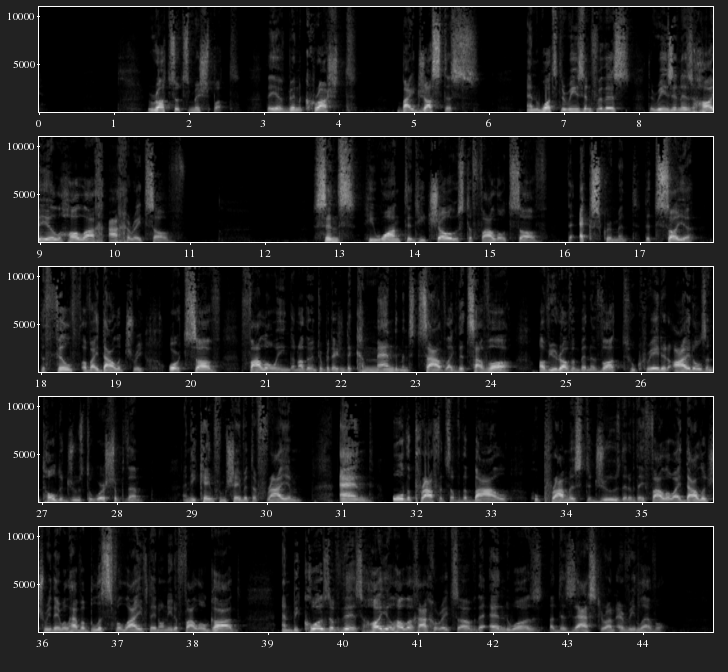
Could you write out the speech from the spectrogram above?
Ratzutz Mishpat. They have been crushed by justice. And what's the reason for this? The reason is Hayil Halach Acharetzav. Since he wanted, he chose to follow Tzav, the excrement, the tsoya, the filth of idolatry, or Tzav following another interpretation, the commandments, Tzav, like the Tzavah of Yeravim ben Nevat, who created idols and told the Jews to worship them. And he came from Shevet Ephraim. And all the prophets of the Baal who promised the Jews that if they follow idolatry, they will have a blissful life. They don't need to follow God. And because of this, the end was a disaster on every level.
